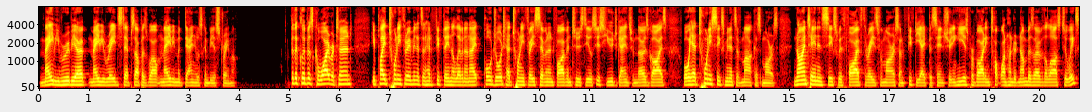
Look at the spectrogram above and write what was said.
Maybe Rubio, maybe Reid steps up as well. Maybe McDaniels can be a streamer. For the Clippers, Kawhi returned. He played 23 minutes and had 15, 11, and 8. Paul George had 23, 7, and 5, and 2 steals. Just huge gains from those guys. Well, we had 26 minutes of Marcus Morris. 19 and 6 with 5 threes for Morris on 58% shooting. He is providing top 100 numbers over the last two weeks.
